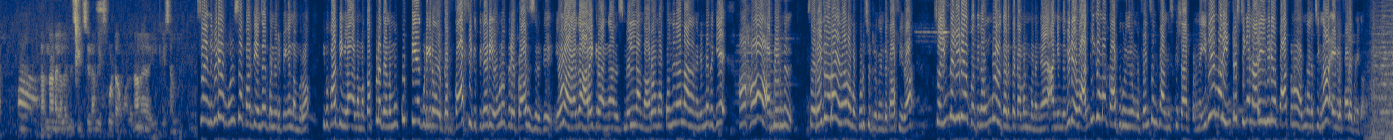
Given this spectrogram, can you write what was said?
கர்நாடகால இருந்து சீட்ஸ் எல்லாமே எக்ஸ்போர்ட் ஆகும். அதனால இன்க்ரீஸ் ஆகும். சோ இந்த வீடியோ முழுசா பார்த்து என்ஜாய் பண்ணிருப்பீங்கன்னு நம்புறோம். இப்ப பாத்தீங்களா நம்ம கப்ல தினமும் குட்டியா குடிக்கிற ஒரு கப் காஃபிக்கு பின்னாடி எவ்வளவு பெரிய ப்ராசஸ் இருக்கு? எவ்வளவு அழகா அரைக்கிறாங்க அந்த ஸ்மெல் அந்த அரோமா கொஞ்ச நேரம் நாங்க அங்க நின்னதுக்கே ஆஹா! அப்படி இருந்தது. சோ ரெகுலரா இதான் நம்ம குடிச்சிட்டு இருக்கோம் இந்த காஃபி தான். சோ இந்த வீடியோ பத்தின உங்களோட கருத்தை கமெண்ட் பண்ணுங்க. அண்ட் இந்த வீடியோவை அதிகமா காஃபி குடிக்கிற உங்க ஃப்ரெண்ட்ஸ் அண்ட் ஃபேமிலிஸ்க்கு ஷேர் பண்ணுங்க. இதே மாதிரி இன்ட்ரெஸ்டிங்கா நிறைய வீடியோ பார்க்கணும் அப்படின்னு நினைச்சீங்கன்னா எங்களை ஃபாலோ பண்ணிக்கோங்க.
